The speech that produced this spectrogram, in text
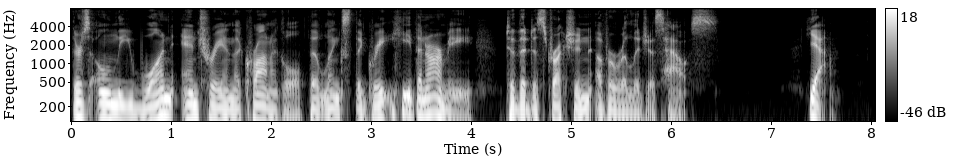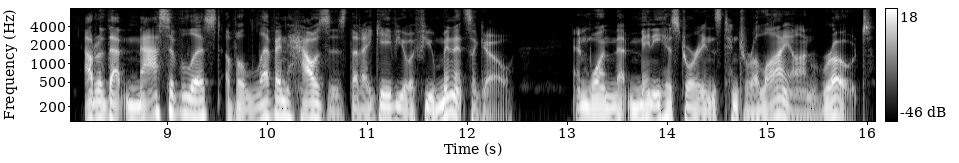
there's only one entry in the Chronicle that links the Great Heathen Army to the destruction of a religious house. Yeah, out of that massive list of 11 houses that I gave you a few minutes ago, and one that many historians tend to rely on, wrote,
